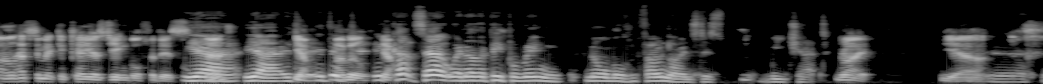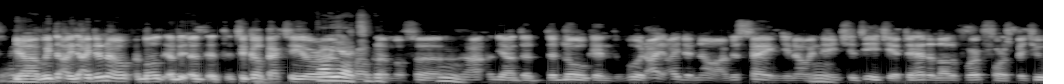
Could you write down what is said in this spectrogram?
I'll have to make a chaos jingle for this. Yeah, huh? yeah. It, Yeah, it, I will, it yeah. cuts out when other people ring normal phone lines to WeChat. Right. Yeah. Uh, Yeah, we, I, I don't know. Well, uh, uh, uh, to go back to your Oh, yeah, to the- problem of uh, Mm. uh, yeah the, the log and the wood. I, I don't know. I was saying, you know, in Mm. ancient Egypt they had a lot of workforce, but you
